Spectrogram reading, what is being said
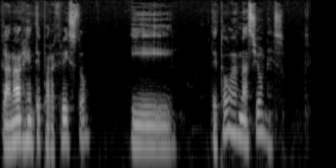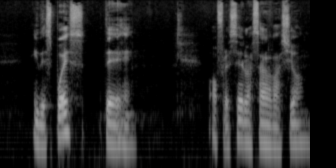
ganar gente para Cristo y de todas las naciones. Y después de ofrecer la salvación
